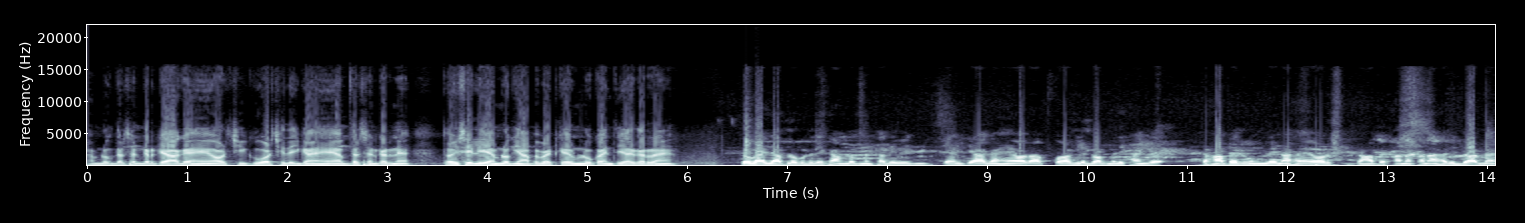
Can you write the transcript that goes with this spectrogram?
हम लोग दर्शन करके आ गए हैं और चीकू और क्षितिज गए हैं अब दर्शन करने। तो इसीलिए हम लोग यहाँ पे बैठ के उन लोग का इंतज़ार कर रहे हैं। तो गाइज़ आप लोगों ने देखा हम लोग मनसा देवी टहल के आ गए हैं और आपको अगले ब्लॉग में दिखाएँगे। कहाँ पर रूम लेना है और कहाँ पर खाना खाना है हरिद्वार में।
